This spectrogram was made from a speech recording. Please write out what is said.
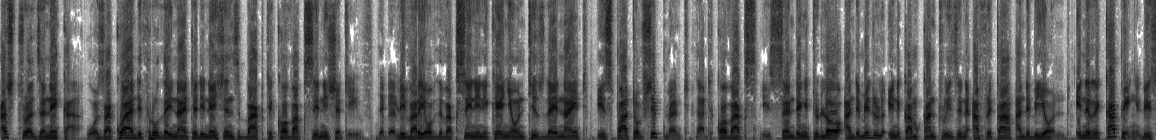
AstraZeneca was acquired through the United Nations backed COVAX initiative. The delivery of the vaccine in Kenya on Tuesday night is part of shipment that COVAX is sending to low and middle income countries in Africa and beyond. In recapping this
